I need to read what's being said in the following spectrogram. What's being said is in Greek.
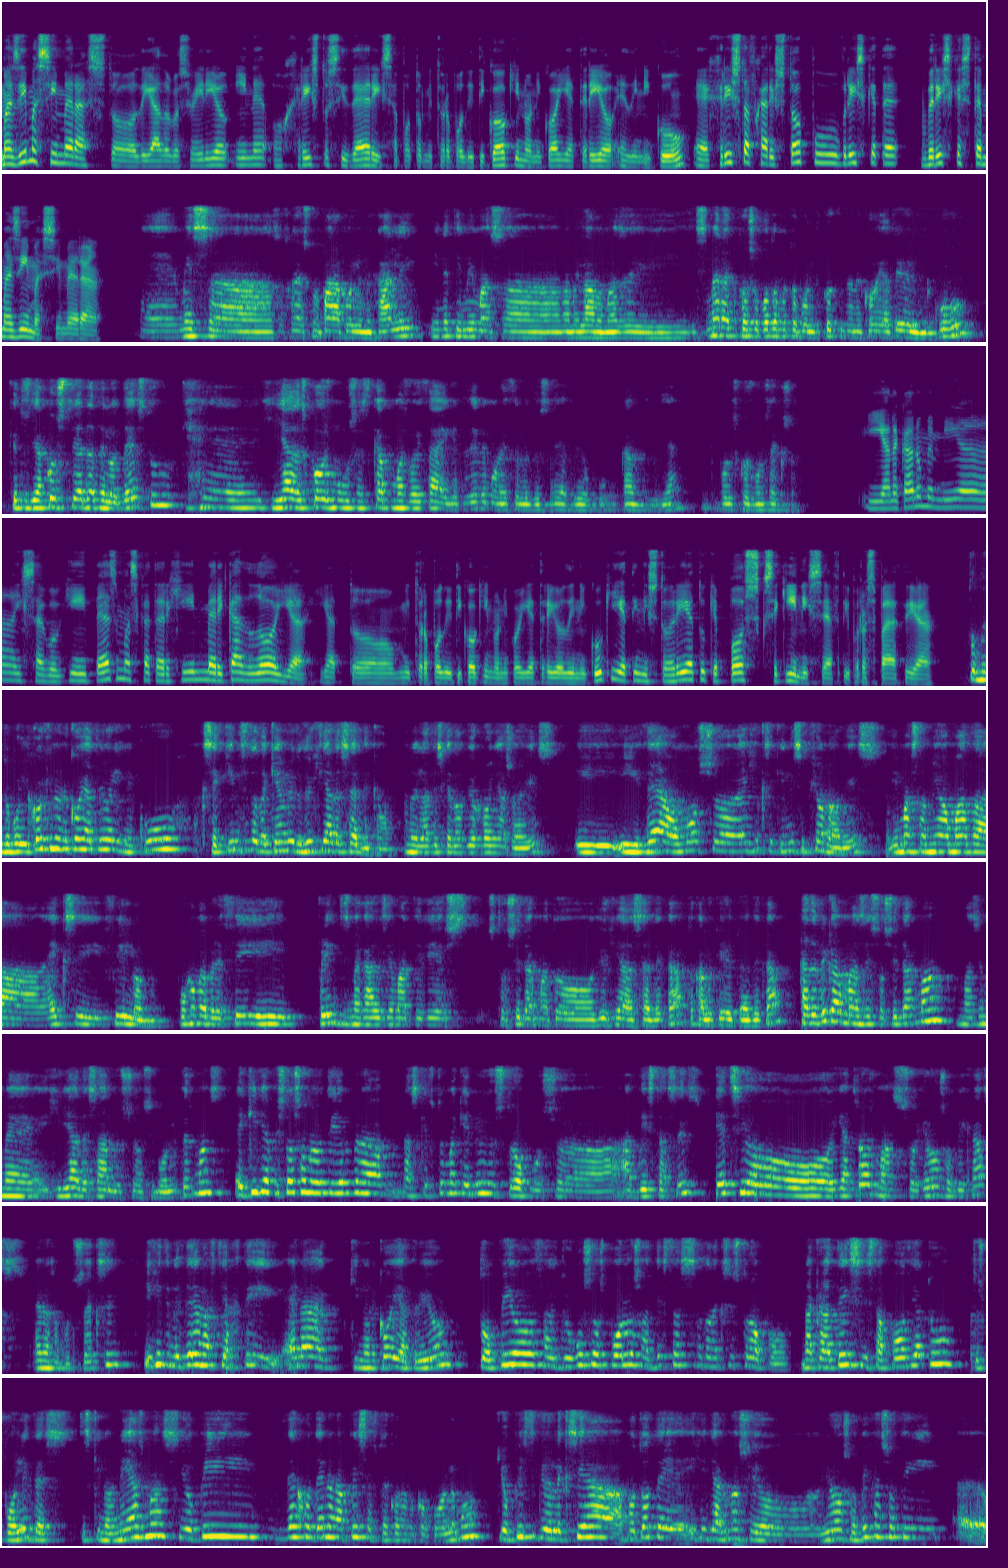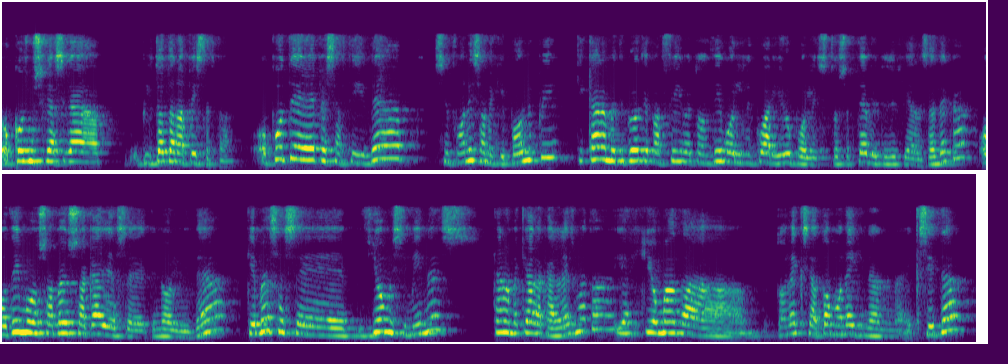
Μαζί μας σήμερα στο Διάλογος Radio είναι ο Χρήστος Σιδέρης από το Μητροπολιτικό Κοινωνικό Ιατρείο Ελληνικού. Ε, Χρήστο, ευχαριστώ που βρίσκεται, βρίσκεστε μαζί μας σήμερα. Ε, Εμείς σα ευχαριστούμε πάρα πολύ, Μιχάλη. Είναι τιμή μας να μιλάμε μαζί σήμερα. Εκπροσωπώ το Μητροπολιτικό Κοινωνικό Ιατρείο Ελληνικού και τους 230 θελοντές του και χιλιάδες κόσμου ουσιαστικά που μας βοηθάει. Γιατί δεν είναι μόνο οι θελοντές στο ιατρείο που κάνουν τη δουλειά, και πολλοί κόσμοι έξω. Για να κάνουμε μία εισαγωγή, πες μας καταρχήν μερικά λόγια για το Μητροπολιτικό Κοινωνικό Ιατρείο Ελληνικού και για την ιστορία του και πώς ξεκίνησε αυτή η προσπάθεια. Το Μητροπολιτικό Κοινωνικό Ιατρείο Ελληνικού ξεκίνησε το Δεκέμβριο του 2011, δηλαδή σχεδόν δύο χρόνια ζωής. Η, η ιδέα όμως ε, έχει ξεκινήσει πιο νωρίς. Ήμασταν μια ομάδα έξι φίλων που είχαμε βρεθεί πριν τις μεγάλες διαμαρτυρίες στο Σύνταγμα το 2011, το καλοκαίρι του 2011. Κατεβήκαμε μαζί στο Σύνταγμα, μαζί με χιλιάδες άλλους συμπολίτες μας. Εκεί διαπιστώσαμε ότι έπρεπε να, να σκεφτούμε καινούριους τρόπους ε, αντίστασης. Και έτσι ο γιατρός μας, ο Γιώργος Οβίχας, ένας από τους έξι, είχε την ιδέα να φτιαχτεί ένα κοινωνικό ιατρείο το οποίο θα λειτουργούσε ως πόλος αντίστασης με τον εξή τρόπο. Να κρατήσει στα πόδια του τους πολίτες της κοινωνίας μας, οι οποίοι δέχονται έναν απίστευτο οικονομικό πόλεμο και οι οποίοι στην κυριολεξία από τότε είχε διαγνώσει ο Γιώργος Οβίχας ότι ε, ο κόσμος σιγά σιγά πληττόταν απίστευτα. Οπότε έπεσε αυτή η ιδέα, συμφωνήσαμε και οι υπόλοιποι και κάναμε την πρώτη επαφή με τον Δήμο Ελληνικού Αργυρούπολης το Σεπτέμβριο του 2011. Ο Δήμος αμέσως αγκάλιασε την όλη ιδέα και μέσα σε δυόμισι μήνες Κάναμε και άλλα καλέσματα. Η αρχική ομάδα των 6 ατόμων έγιναν 60,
